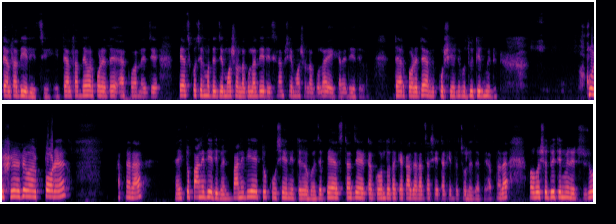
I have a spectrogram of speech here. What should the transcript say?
তেলটা দিয়ে দিচ্ছি। এই তেলটা দেওয়ার পরে দে- এখন এই যে পেঁয়াজ কুচির মধ্যে যে মশলাগুলো দিয়ে দিয়েছিলাম, সেই মশলাগুলো এখানে দিয়ে দিলাম। দেওয়ার পরে দিয়ে আমি কষিয়ে নেব দুই, তিন মিনিট। কষিয়ে নেওয়ার পরে আপনারা একটু পানি দিয়ে দিবেন। পানি দিয়ে একটু কষিয়ে নিতে হবে যে পেঁয়াজটা যে একটা গন্ধ থাকে কাঁচা কাঁচা সেটা কিন্তু চলে যাবে। আপনারা অবশ্যই দুই তিন মিনিট একটু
